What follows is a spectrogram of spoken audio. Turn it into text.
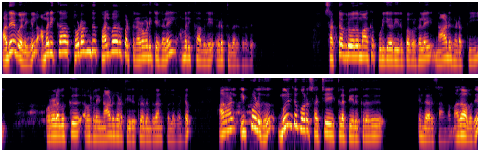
அதே வேளையில் அமெரிக்கா தொடர்ந்து பல்வேறுபட்ட நடவடிக்கைகளை அமெரிக்காவிலே எடுத்து வருகிறது. சட்டவிரோதமாக குடியேறி இருப்பவர்களை நாடு கடத்தி ஓரளவுக்கு அவர்களை நாடு கடத்தி இருக்கிறது என்று தான் சொல்ல வேண்டும். ஆனால் இப்பொழுது மீண்டும் ஒரு சர்ச்சையை கிளப்பி இருக்கிறது இந்த அரசாங்கம். அதாவது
